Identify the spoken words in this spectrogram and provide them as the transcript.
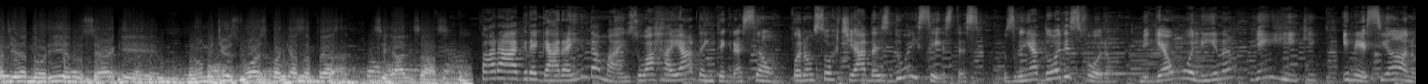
a diretoria do SER que não mediu esforço para que essa festa se realizasse. Para agregar ainda mais o Arraiá da Integração, foram sorteadas duas cestas. Os ganhadores foram Miguel Molina e Henrique. E nesse ano,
